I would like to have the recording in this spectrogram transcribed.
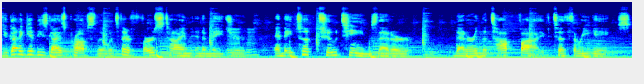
you got to give these guys props though. It's their first time in a major, Mhm. and they took two teams that are that are in the top five to three games.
